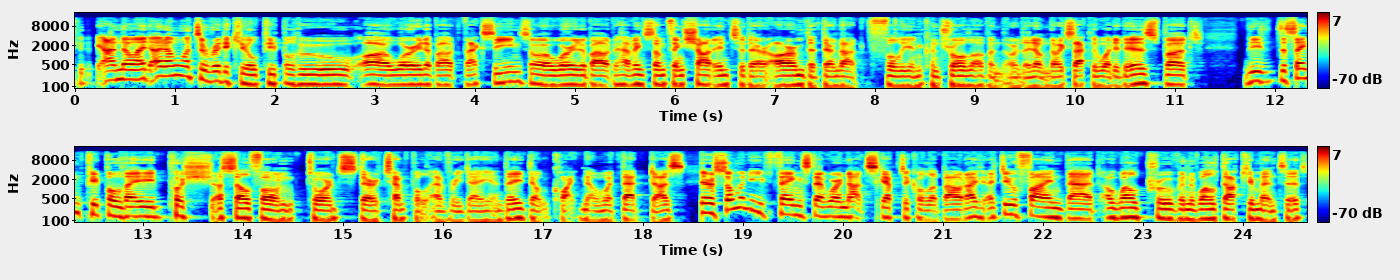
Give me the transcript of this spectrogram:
I know. I, I don't want to ridicule people who are worried about vaccines or worried about having something shot into their arm that they're not fully in control of, and or they don't know exactly what it is. But the the same people they push a cell phone towards their temple every day and they don't quite know what that does there are so many things that we're not skeptical about i, I do find that a well proven well documented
